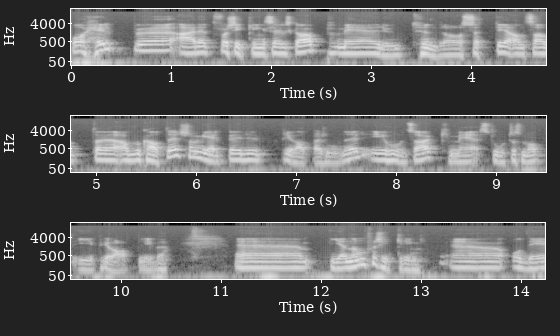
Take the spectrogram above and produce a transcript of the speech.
Og Help eh, er et forsikringsselskap med rundt 170 ansatte advokater som hjelper privatpersoner i hovedsak med stort og smått i privatlivet. Eh, gjennom forsikring. Eh, og det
